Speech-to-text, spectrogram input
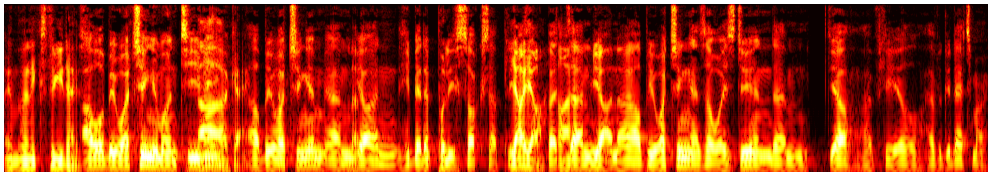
in the next three days? I will be watching him on TV. Ah, okay. I'll be watching him. Um, yeah, and he better pull his socks up. Please. Yeah, yeah. But um, yeah, no, I'll be watching as I always do, and um, yeah, hopefully he'll have a good day tomorrow.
